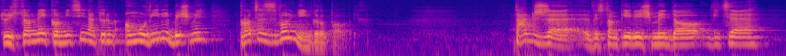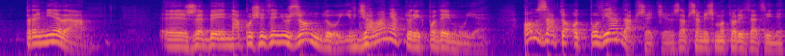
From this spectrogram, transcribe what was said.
trójstronnej komisji, na którym omówilibyśmy proces zwolnień grupowych. Także wystąpiliśmy do wicepremiera, y, żeby na posiedzeniu rządu i w działaniach, których podejmuje, on za to odpowiada przecież, za przemysł motoryzacyjny.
